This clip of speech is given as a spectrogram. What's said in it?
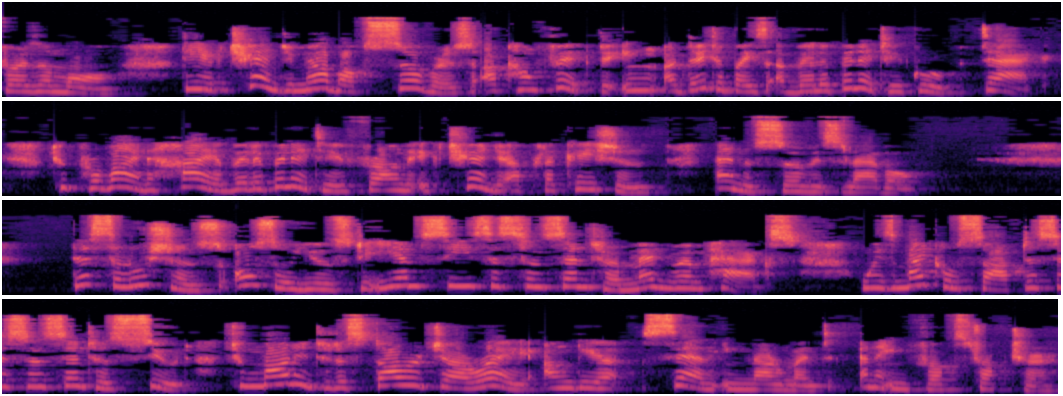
Furthermore, the Exchange mailbox servers are configured in a database availability group DAG to provide high availability from the Exchange application and the service level. These solutions also use the EMC System Center management packs with Microsoft System Center suite to monitor the storage array on the SAN environment and infrastructure.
